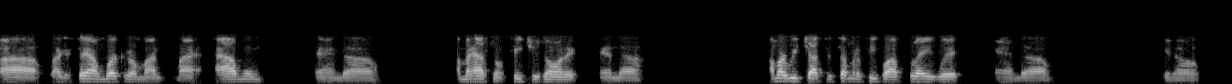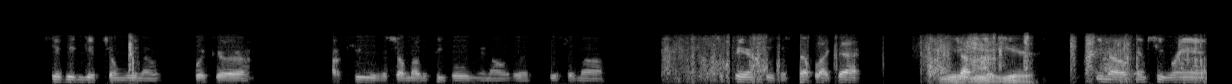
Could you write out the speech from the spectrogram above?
Uh, like I say, I'm working on my my album, and uh, I'm gonna have some features on it, and uh, I'm gonna reach out to some of the people I play with, and uh, you know, see if we can get some you know quicker uh, cues or some other people, you know, to do some uh, appearances and stuff like that. Yeah, yeah, yeah. you know, MC Ren.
